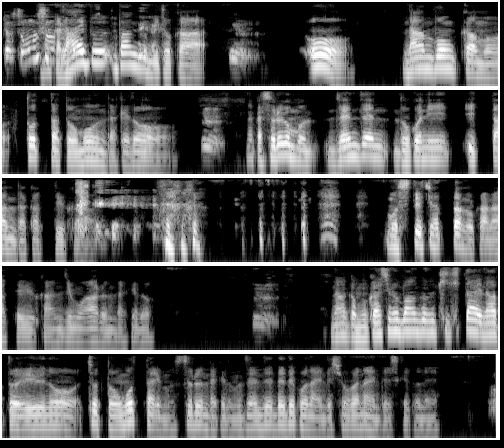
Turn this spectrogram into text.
でもそもそも。なんかライブ番組とかうん。を何本かも撮ったと思うんだけど、うん。なんかそれがもう全然どこに行ったんだかっていうか、もう捨てちゃったのかなっていう感じもあるんだけど、うん。なんか昔の番組聞きたいなというのをちょっと思ったりもするんだけども、全然出てこないんでしょうがないんですけどね。ああ。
